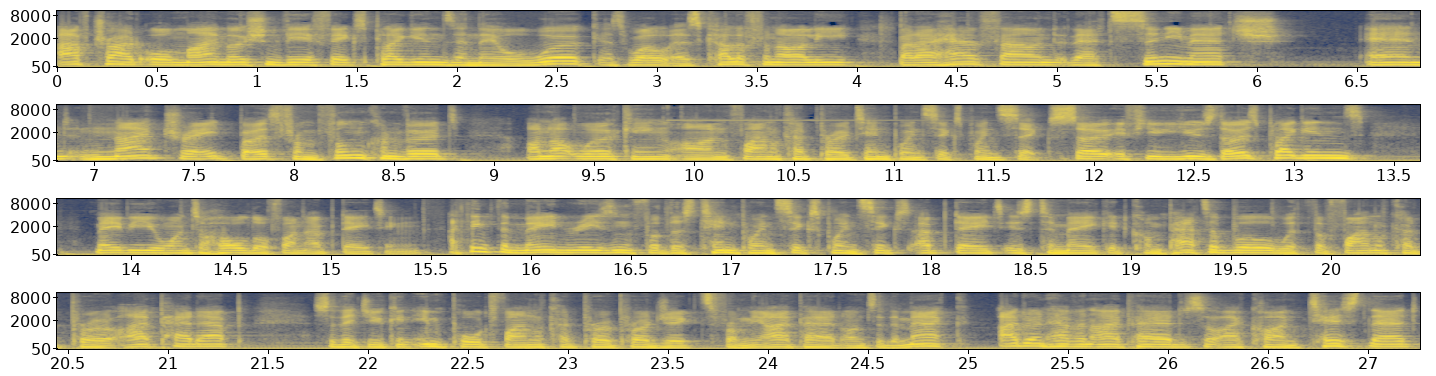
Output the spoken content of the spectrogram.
I've tried all my Motion VFX plugins and they all work, as well as Color Finale, but I have found that Cinematch and Nitrate, both from Film Convert, are not working on Final Cut Pro 10.6.6. So if you use those plugins, maybe you want to hold off on updating. I think the main reason for this 10.6.6 update is to make it compatible with the Final Cut Pro iPad app so that you can import Final Cut Pro projects from the iPad onto the Mac. I don't have an iPad, so I can't test that,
